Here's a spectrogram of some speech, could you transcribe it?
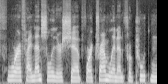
for financial leadership for kremlin and for putin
